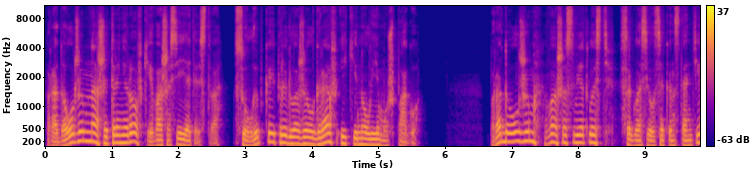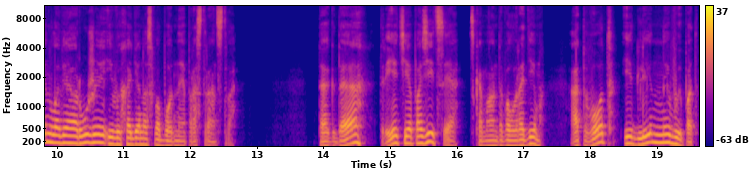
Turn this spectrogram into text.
«Продолжим наши тренировки, ваше сиятельство», — с улыбкой предложил граф и кинул ему шпагу. «Продолжим, ваша светлость», — согласился Константин, ловя оружие и выходя на свободное пространство. «Тогда третья позиция», скомандовал Радим. «Отвод и длинный выпад».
